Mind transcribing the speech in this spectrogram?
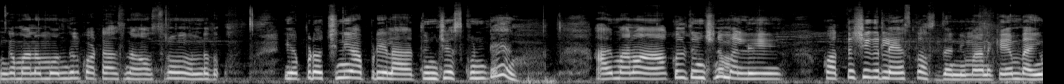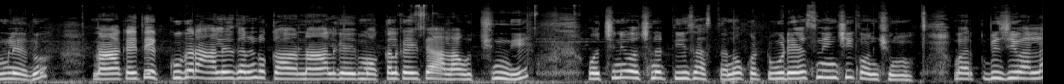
ఇంకా మనం మందులు కొట్టాల్సిన అవసరం ఉండదు. ఎప్పుడు వచ్చినాయి అప్పుడు ఇలా తుంచేసుకుంటే అది మనం ఆకులు తుంచినా మళ్ళీ కొత్త షుగర్లు వేసుకొస్తుందండి. మనకేం భయం లేదు. నాకైతే ఎక్కువగా రాలేదు కానీ ఒక నాలుగైదు మొక్కలకైతే అలా వచ్చింది. వచ్చినవి వచ్చినట్టు తీసేస్తాను. ఒక టూ డేస్ నుంచి కొంచెం వర్క్ బిజీ వల్ల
